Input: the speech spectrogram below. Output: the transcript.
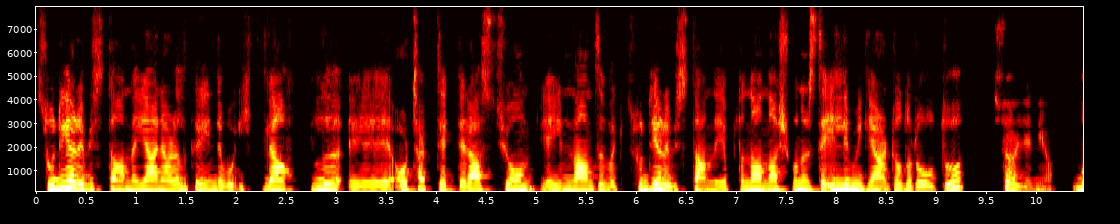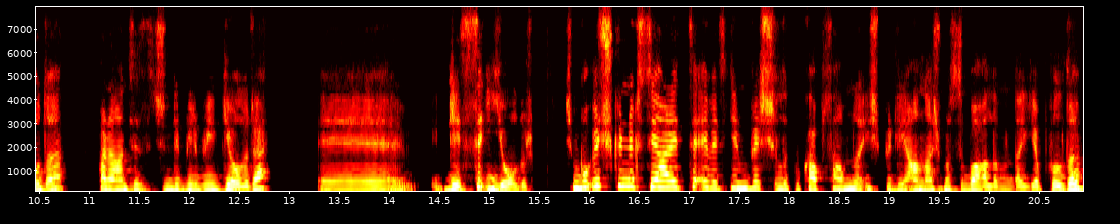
Suudi Arabistan'da yani Aralık ayında bu ihtilaflı e, ortak deklarasyon yayınlandığı vakit Suudi Arabistan'da yapılan anlaşmanın ise 50 milyar dolar olduğu söyleniyor. Bu da parantez içinde bir bilgi olarak e, geçse iyi olur. Şimdi bu üç günlük ziyarette evet 25 yıllık bu kapsamlı işbirliği anlaşması bağlamında yapıldı.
